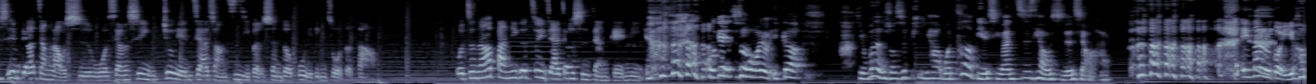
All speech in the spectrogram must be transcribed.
先不要讲老师，我相信就连家长自己本身都不一定做得到。我真的要颁一个最佳教师奖给你。我跟你说，我有一个也不能说是癖好，我特别喜欢吃挑食的小孩。哎，那如果以后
